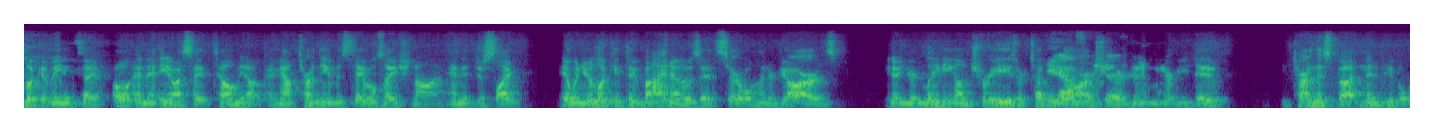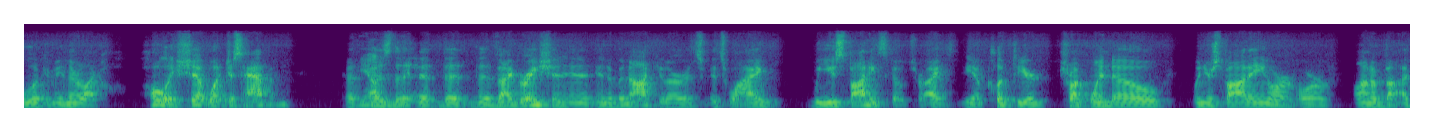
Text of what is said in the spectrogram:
look at me and say, oh, and then you know, I say, tell them, you know, okay, now turn the image stabilization on, and it just like you know, when you're looking through binos at several hundred yards, you know, you're leaning on trees or tucking yeah, your arms sure. or doing whatever you do. You turn this button, and people look at me and they're like, "Holy shit, what just happened?" because yep. the, the, the the vibration in, in a binocular it's it's why we use spotting scopes right? You know clip to your truck window when you're spotting or or on a,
